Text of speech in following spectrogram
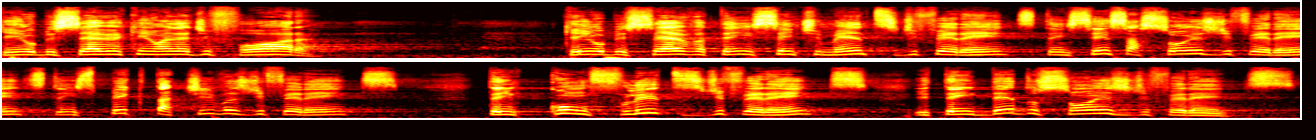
Quem observa é quem olha de fora. Quem observa tem sentimentos diferentes, tem sensações diferentes, tem expectativas diferentes, tem conflitos diferentes e tem deduções diferentes.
